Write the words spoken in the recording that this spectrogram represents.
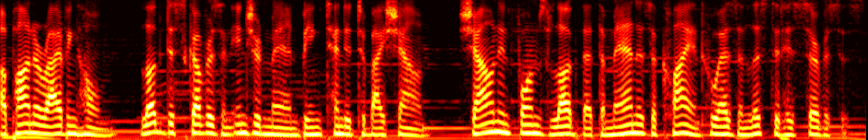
Upon arriving home, Lug discovers an injured man being tended to by Shaun. Shaun informs Lug that the man is a client who has enlisted his services.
